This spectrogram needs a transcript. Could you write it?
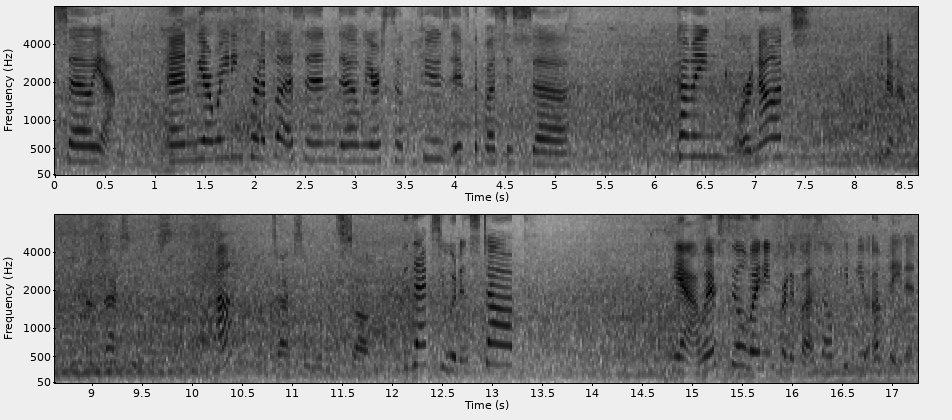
so yeah. And we are waiting for the bus and uh, we are still confused if the bus is uh, coming or not. We don't know. The taxi wouldn't stop. Huh? The taxi wouldn't stop. The taxi wouldn't stop. Yeah, we're still waiting for the bus. I'll keep you updated.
